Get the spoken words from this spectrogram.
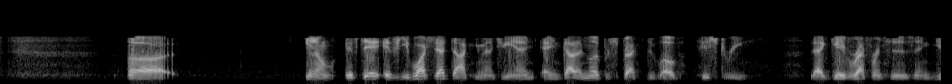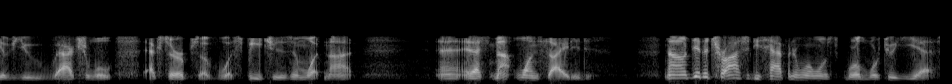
Uh, you know, if they if you watch that documentary and and got another perspective of history that gave references and gives you actual excerpts of what speeches and whatnot, and that's not one-sided. Now, did atrocities happen in World World War II? Yes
